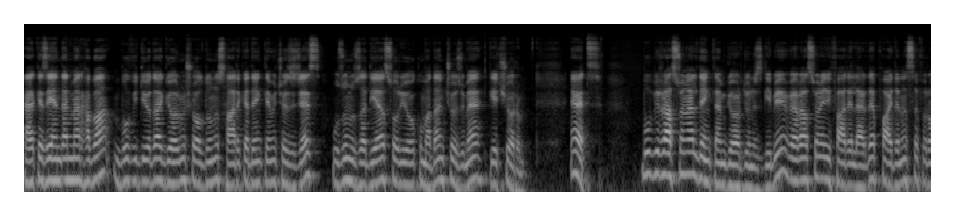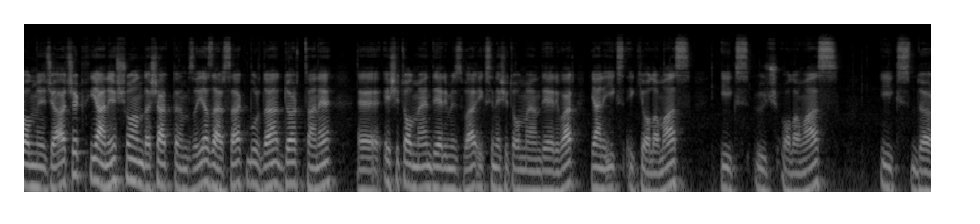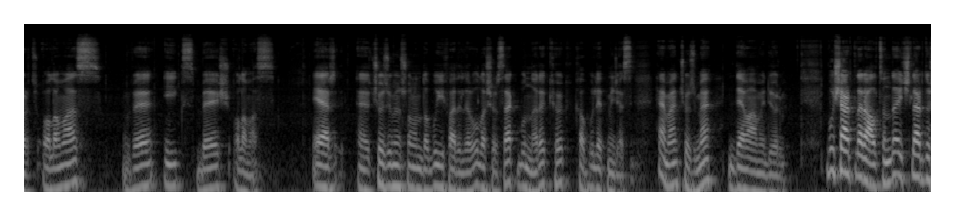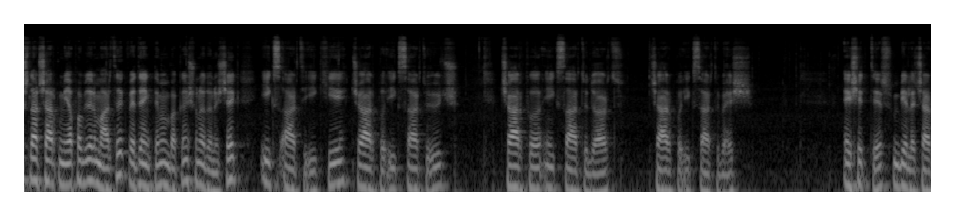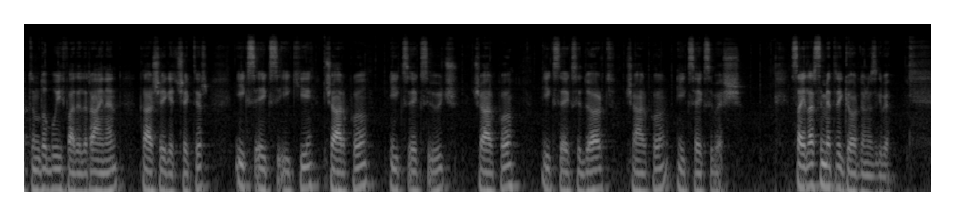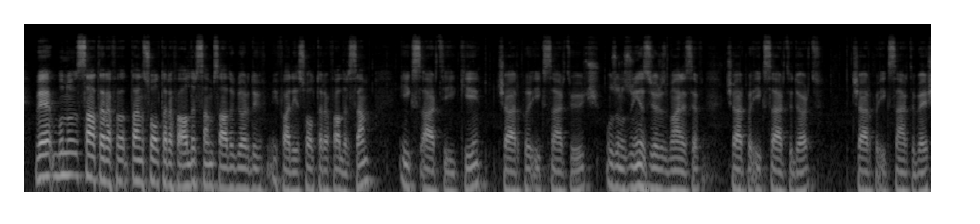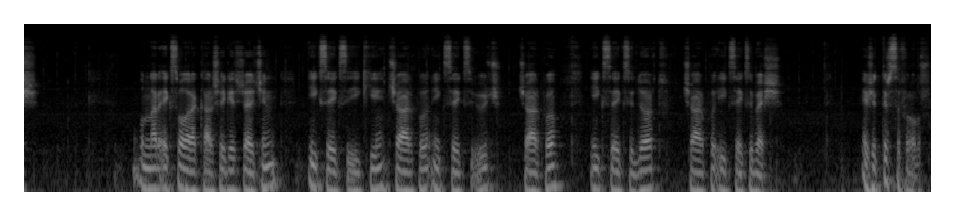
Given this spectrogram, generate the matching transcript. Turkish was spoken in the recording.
Herkese yeniden merhaba. Bu videoda görmüş olduğunuz harika denklemi çözeceğiz. Uzun uzadıya soruyu okumadan çözüme geçiyorum. Evet, bu bir rasyonel denklem gördüğünüz gibi ve rasyonel ifadelerde paydanın sıfır olmayacağı açık. Yani şu anda şartlarımızı yazarsak burada 4 tane e, eşit olmayan değerimiz var. X'in eşit olmayan değeri var. Yani x 2 olamaz, x 3 olamaz, x 4 olamaz ve x 5 olamaz. Eğer e, çözümün sonunda bu ifadelere ulaşırsak bunları kök kabul etmeyeceğiz. Hemen çözüme devam ediyorum. Bu şartlar altında içler dışlar çarpımı yapabilirim artık ve denklemin bakın şuna dönüşecek. x artı 2 çarpı x artı 3 çarpı x artı 4 çarpı x artı 5 eşittir. 1 ile çarptığımda bu ifadeleri aynen karşıya geçecektir. X eksi 2 çarpı x eksi 3 çarpı x eksi 4 çarpı x eksi 5. Sayılar simetrik gördüğünüz gibi. Ve bunu sağ taraftan sol tarafa alırsam sağda gördüğüm ifadeyi sol tarafa alırsam x artı 2 çarpı x artı 3 uzun uzun yazıyoruz maalesef çarpı x artı 4 çarpı x artı 5 bunlar eksi olarak karşıya geçeceği için x eksi 2 çarpı x eksi 3 çarpı x eksi 4 çarpı x eksi 5 eşittir 0 olur.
